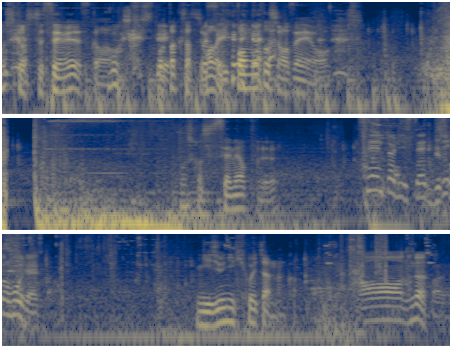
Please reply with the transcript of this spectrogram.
もしかして攻めですか？もしかして。私たちまだ一本も落としてませんよ。もしかして攻めアップ？セントリー設置。ディスコの方じゃないですか？二重に聞こえちゃうなんか。ああなんでなんですか？ね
